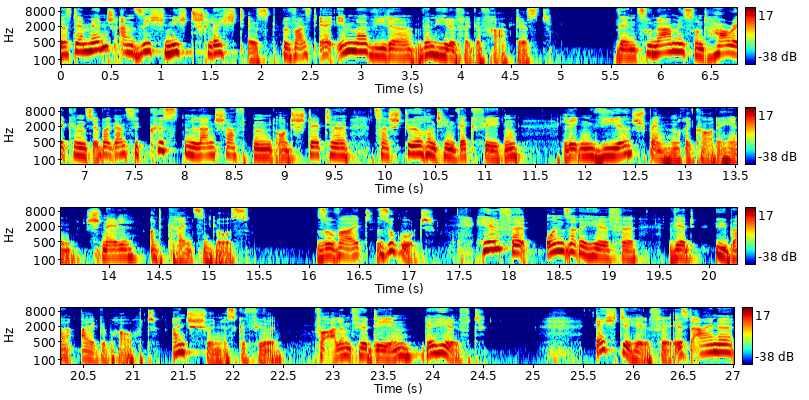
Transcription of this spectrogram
Dass der Mensch an sich nicht schlecht ist, beweist er immer wieder, wenn Hilfe gefragt ist. Wenn Tsunamis und Hurrikans über ganze Küstenlandschaften und Städte zerstörend hinwegfegen, legen wir Spendenrekorde hin, schnell und grenzenlos. Soweit, so gut. Hilfe, unsere Hilfe, wird überall gebraucht. Ein schönes Gefühl. Vor allem für den, der hilft. Echte Hilfe ist eine,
